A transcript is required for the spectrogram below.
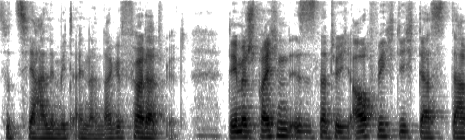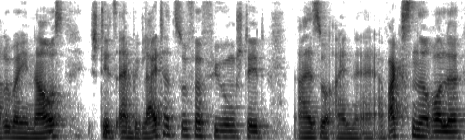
soziale Miteinander gefördert wird. Dementsprechend ist es natürlich auch wichtig, dass darüber hinaus stets ein Begleiter zur Verfügung steht, also eine erwachsene Rolle,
